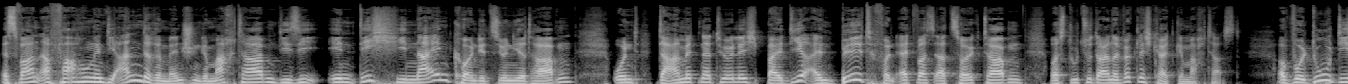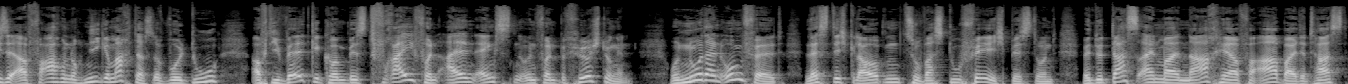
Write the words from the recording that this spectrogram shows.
es waren Erfahrungen, die andere Menschen gemacht haben, die sie in dich hinein konditioniert haben und damit natürlich bei dir ein Bild von etwas erzeugt haben, was du zu deiner Wirklichkeit gemacht hast. Obwohl du diese Erfahrung noch nie gemacht hast, obwohl du auf die Welt gekommen bist, frei von allen Ängsten und von Befürchtungen. Und nur dein Umfeld lässt dich glauben, zu was du fähig bist. Und wenn du das einmal nachher verarbeitet hast,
